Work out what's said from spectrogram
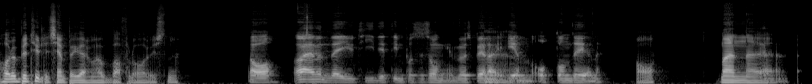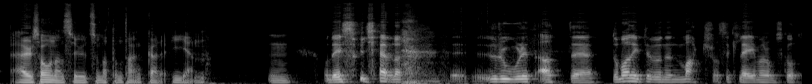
har det betydligt kämpigare än vad Buffalo har just nu. Ja, och även det är ju tidigt in på säsongen. Vi har spelat Mm. en åttondel. Ja. Men eh, Ja. Arizona ser ut som att de tankar igen. Mm. Och det är så jävla eh, roligt att eh, de hade inte vunnit en match och så claimar de Scott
